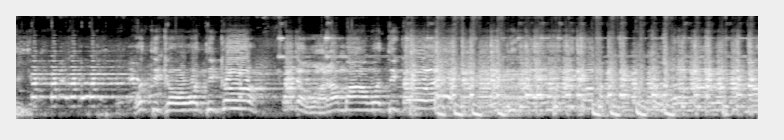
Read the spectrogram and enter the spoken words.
நீ வேற குழு நம்பிக்கை ஒத்திக்கோ ஒத்திக்கோ கொஞ்சம் உரமா ஒத்திக்கோ ஒத்திக்கோ ஒத்திக்கோ கொஞ்சம் உரமா ஒத்திக்கோ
